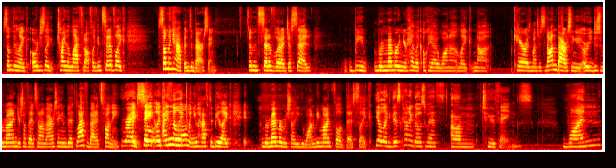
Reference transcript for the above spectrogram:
something like or just like trying to laugh it off like instead of like something happens embarrassing and instead of what i just said be remember in your head like okay i want to like not care as much. It's not embarrassing or you just remind yourself that it's not embarrassing and be like laugh about it it's funny. Right, like say so like I in the like- moment you have to be like remember michele you want to be mindful of this like yeah, like this kind of goes with um two things. One,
